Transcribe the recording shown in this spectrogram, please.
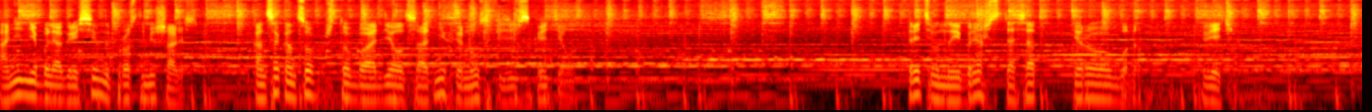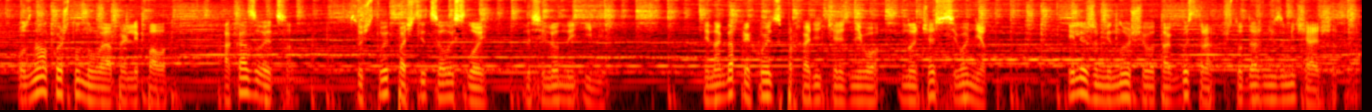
Они не были агрессивны, просто мешались. В конце концов, чтобы отделаться от них, вернулся физическое тело. 3 ноября 61 года. Вечер. Узнал кое-что новое о прилипалах. Оказывается, существует почти целый слой, населенный ими. Иногда приходится проходить через него, но чаще всего нет. Или же минуешь его так быстро, что даже не замечаешь этого.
